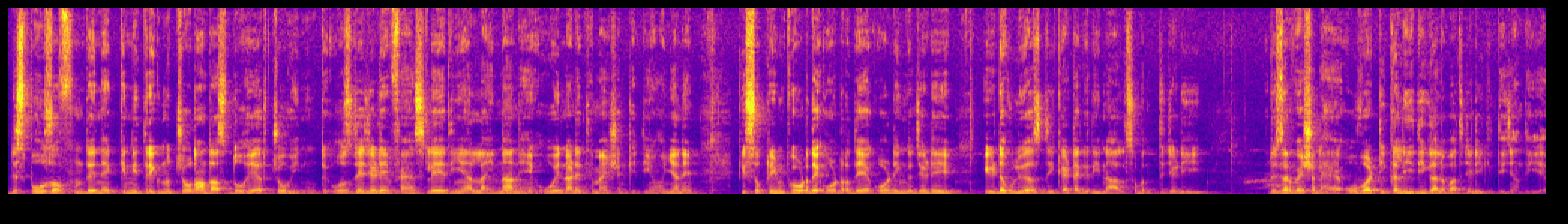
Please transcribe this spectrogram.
ਡਿਸਪੋਜ਼ ਆਫ ਹੁੰਦੇ ਨੇ ਕਿੰਨੀ ਤਰੀਕ ਨੂੰ? 14/10/2024 ਨੂੰ। ਤੇ ਉਸ ਦੇ ਜਿਹੜੇ ਫੈਸਲੇ ਦੀਆਂ ਲਾਈਨਾਂ ਨੇ, ਉਹ ਇਹਨਾਂ ਨੇ ਇੱਥੇ ਮੈਂਸ਼ਨ ਕੀਤੀਆਂ ਹੋਈਆਂ ਨੇ ਕਿ ਸੁਪਰੀਮ ਕੋਰਟ ਦੇ ਆਰਡਰ ਦੇ ਅਕੋਰਡਿੰਗ ਜਿਹੜੇ EWS ਦੀ ਕੈਟਾਗਰੀ ਨਾਲ ਸੰਬੰਧਿਤ ਜਿਹੜੀ ਰਿਜ਼ਰਵੇਸ਼ਨ ਹੈ, ਉਹ ਵਰਟੀਕਲੀ ਦੀ ਗੱਲਬਾਤ ਜਿਹੜੀ ਕੀਤੀ ਜਾਂਦੀ ਹੈ।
